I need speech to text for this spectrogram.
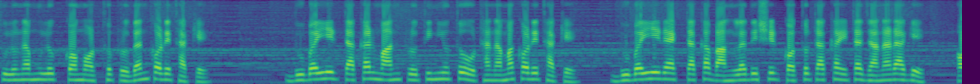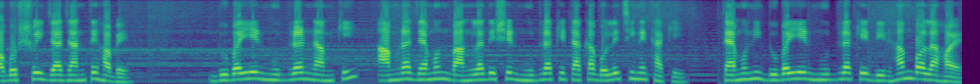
তুলনামূলক কম অর্থ প্রদান করে থাকে। দুবাইয়ের টাকার মান প্রতিনিয়ত ওঠানামা করে থাকে। দুবাইয়ের এক টাকা বাংলাদেশের কত টাকা এটা জানার আগে অবশ্যই যা জানতে হবে। দুবাইয়ের মুদ্রার নাম কি? আমরা যেমন বাংলাদেশের মুদ্রাকে টাকা বলে চিনে থাকি, তেমনি দুবাইয়ের মুদ্রাকে দিরহাম বলা হয়।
